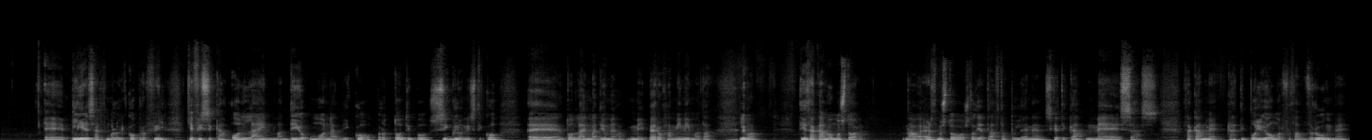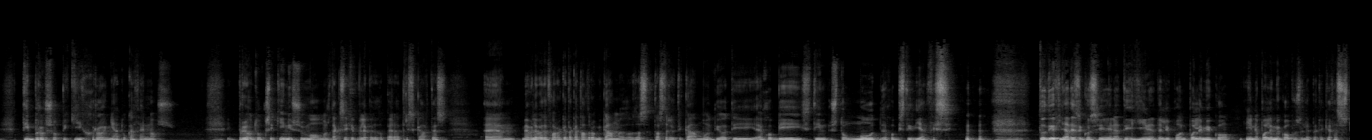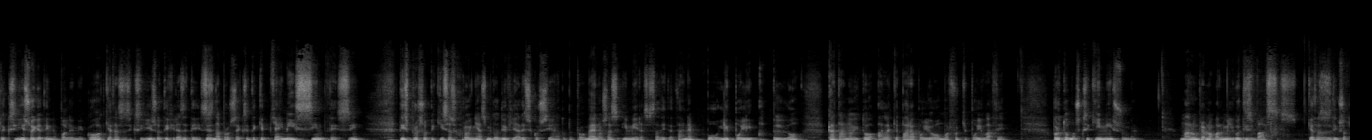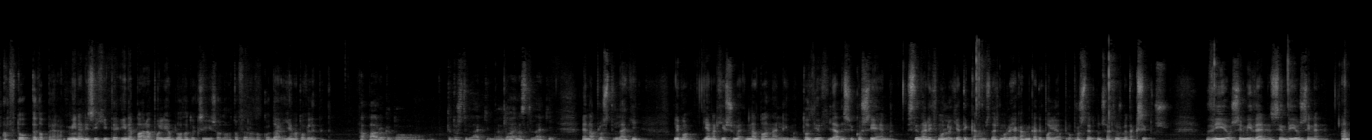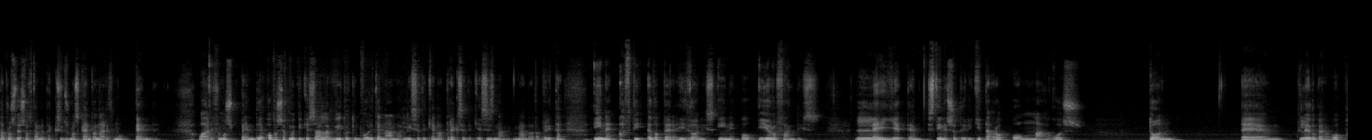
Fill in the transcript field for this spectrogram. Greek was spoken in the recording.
πλήρες αριθμολογικό προφίλ και φυσικά online μαντίο μοναδικό, πρωτότυπο, συγκλονιστικό ε, το online μαντίο με, με υπέροχα μηνύματα. Λοιπόν, τι θα κάνουμε όμως τώρα; Να έρθουμε στο, στο διατάφτα που λένε σχετικά με εσάς. Θα κάνουμε κάτι πολύ όμορφο. Θα βρούμε την προσωπική χρονιά του καθενός. Πρωτού ξεκινήσουμε όμως, εντάξει βλέπετε εδώ πέρα τρεις κάρτες, ε, με βλέπετε φοράω και τα καταδρομικά μου εδώ, τα, τα στρατιωτικά μου, διότι έχω μπει στην, στο mood, έχω μπει στη διάθεση του 2021. Τι γίνεται λοιπόν, πολεμικό. Είναι πολεμικό όπως βλέπετε και θα σας το εξηγήσω γιατί είναι πολεμικό και θα σας εξηγήσω τι χρειάζεται εσείς να προσέξετε και ποια είναι η σύνθεση της προσωπικής σας χρονιάς με το 2021. Το πεπρωμένο σας, η μοίρα σας. Θα δείτε, θα είναι πολύ πολύ απλό, κατανοητό, αλλά και πάρα πολύ όμορφο και πολύ βαθύ. Πρωτού όμως ξεκινήσουμε, μάλλον πρέπει να βάλουμε λίγο τις βάσεις. Και θα σας δείξω αυτό εδώ πέρα. Μην ανησυχείτε, είναι πάρα πολύ απλό, θα το εξηγήσω εδώ. Θα το φέρω εδώ κοντά για να το βλέπετε. Θα πάρω και το, και το στυλάκι μου εδώ, ένα στυλάκι, ένα απλό στυλάκι. Λοιπόν, για να αρχίσουμε να το αναλύουμε. Το 2021, στην αριθμολογία τι κάνουμε; Στην αριθμολογία κάνουμε κάτι πολύ απλό. Προσθέτουμε τους αριθμούς μεταξύ τους. 2 συν 0 συν 2 συν 1. Αν τα προσθέσω αυτά μεταξύ τους, μας κάνει τον αριθμό 5. Ο αριθμός 5, όπως έχουμε πει και σε άλλα βίντεο και μπορείτε να αναλύσετε και να τρέξετε και εσείς να, να, τα βρείτε, είναι αυτή εδώ πέρα η δόνης. Είναι ο Ιεροφάντης. Λέγεται στην εσωτερική ταρό ο μάγος των, ε, τι λέει εδώ πέρα, οπ,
